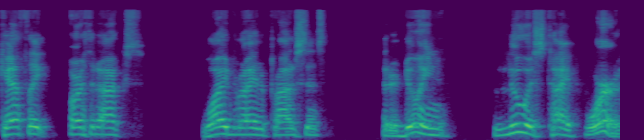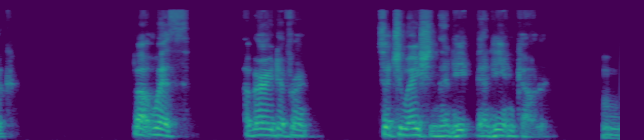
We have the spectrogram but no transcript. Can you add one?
Catholic, Orthodox, wide variety of Protestants that are doing Lewis type work, but with a very different situation than he than he encountered. Hmm.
